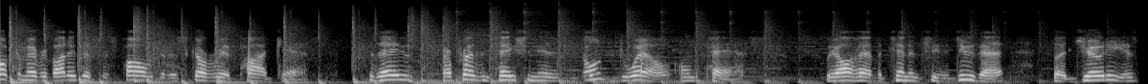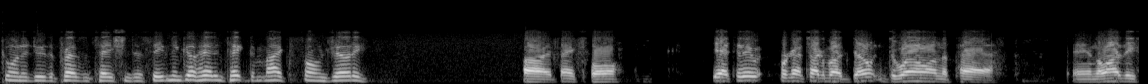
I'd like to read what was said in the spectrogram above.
Welcome, everybody. This is Paul with the Discover It podcast. Today, our presentation is Don't Dwell on the Past. We all have a tendency to do that, but Jody is going to do the presentation this evening. Go ahead and take the microphone, Jody. All right, thanks, Paul. Yeah, today we're going to talk about don't dwell on the past, and a lot of these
